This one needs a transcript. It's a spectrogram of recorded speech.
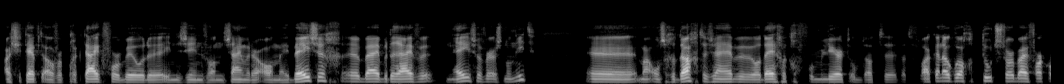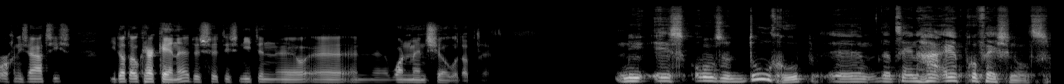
als je het hebt over praktijkvoorbeelden in de zin van zijn we er al mee bezig bij bedrijven? Nee, zover is het nog niet. Uh, maar onze gedachten zijn, hebben we wel degelijk geformuleerd op dat, uh, dat vlak. En ook wel getoetst door bij vakorganisaties die dat ook herkennen. Dus het is niet een, uh, een one-man show wat dat betreft. Nu is onze doelgroep, dat zijn HR-professionals.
